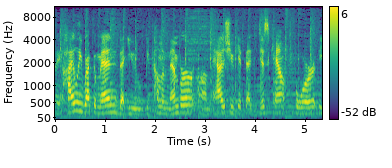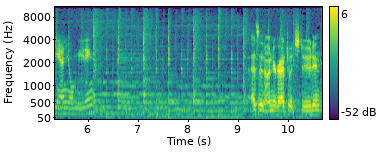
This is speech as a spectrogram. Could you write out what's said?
I highly recommend that you become a member um, as you get that discount for the annual meeting. As an undergraduate student,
